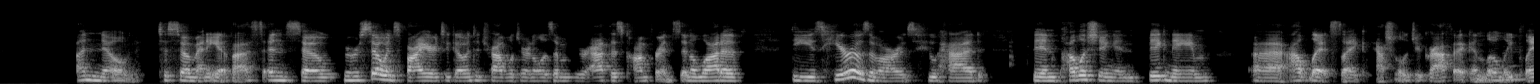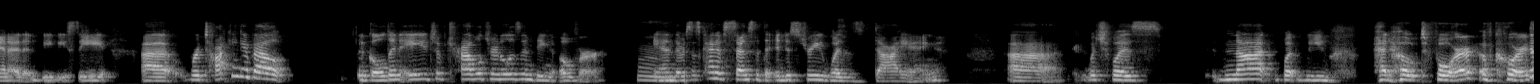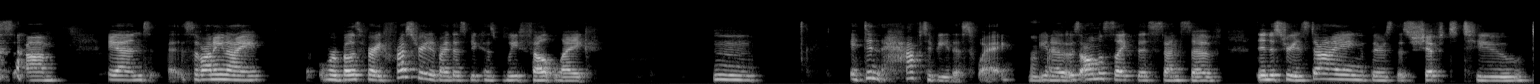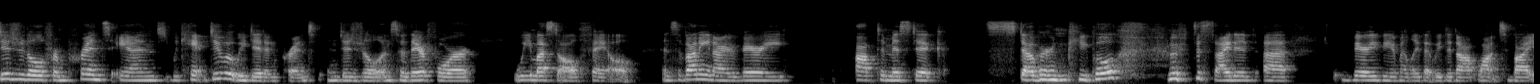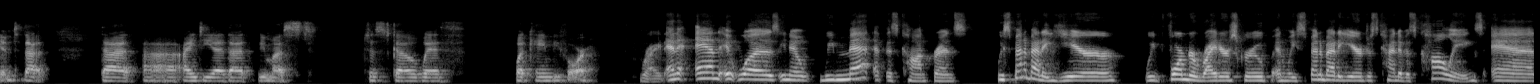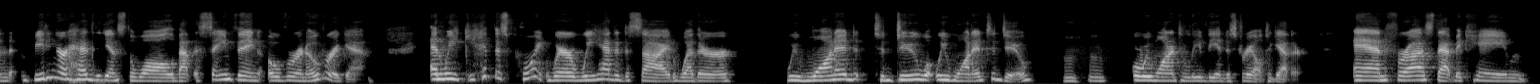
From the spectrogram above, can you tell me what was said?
unknown to so many of us. And so we were so inspired to go into travel journalism. We were at this conference, and a lot of these heroes of ours who had been publishing in big name uh, outlets like National Geographic and Lonely mm-hmm. Planet and BBC. Uh, we're talking about the golden age of travel journalism being over. Hmm. And there was this kind of sense that the industry was dying, uh, which was not what we had hoped for, of course. um, and Sivani and I were both very frustrated by this because we felt like mm, it didn't have to be this way. Mm-hmm. You know, it was almost like this sense of the industry is dying. There's this shift to digital from print, and we can't do what we did in print and digital. And so, therefore, we must all fail. And Sivani and I are very optimistic, stubborn people who decided uh, very vehemently that we did not want to buy into that that uh, idea that we must just go with what came before. Right. And and it was, you know, we met at this conference. We spent about a year we formed a writers group and we spent about a year just kind of as colleagues and beating our heads against the wall about the same thing over and over again. And we hit this point where we had to decide whether we wanted to do what we wanted to do mm-hmm. or we wanted to leave the industry altogether. And for us, that became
